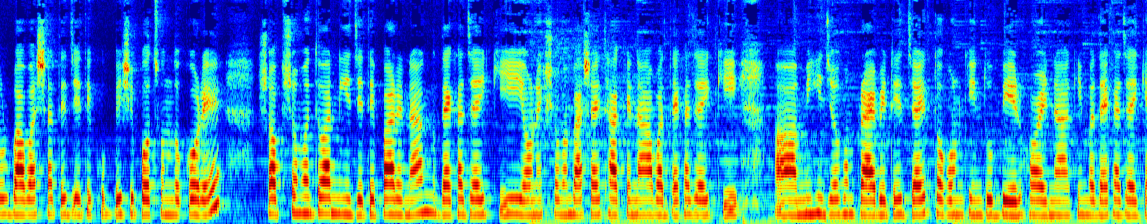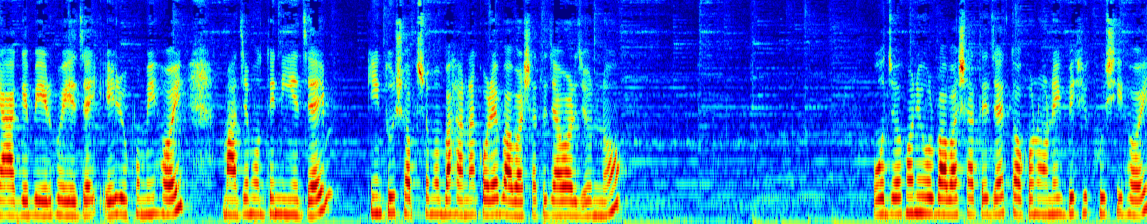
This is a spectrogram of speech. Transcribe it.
ওর বাবার সাথে যেতে খুব বেশি পছন্দ করে। সব সময় তো আর নিয়ে যেতে পারে না। দেখা যায় কি অনেক সময় বাসায় থাকে না। আবার দেখা যায় কি মিহি যখন প্রাইভেটে যায় তখন কিন্তু বের হয় না কিংবা দেখা যায় কি আগে বের হয়ে যায়। এইরকমই হয়। মাঝে মধ্যে নিয়ে যায়। কিন্তু সবসময় বাহানা করে বাবার সাথে যাওয়ার জন্য। ও যখনই ওর বাবার সাথে যায় তখন অনেক বেশি খুশি হয়।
